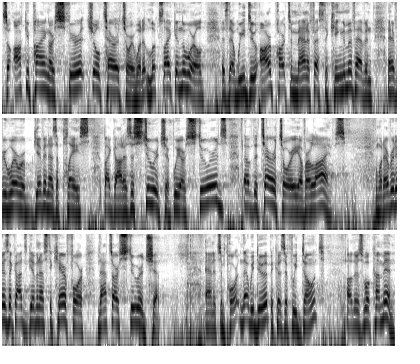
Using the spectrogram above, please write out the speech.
So, occupying our spiritual territory, what it looks like in the world, is that we do our part to manifest the kingdom of heaven everywhere we're given as a place by God as a stewardship. We are stewards of the territory of our lives. And whatever it is that God's given us to care for, that's our stewardship. And it's important that we do it because if we don't, others will come in.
